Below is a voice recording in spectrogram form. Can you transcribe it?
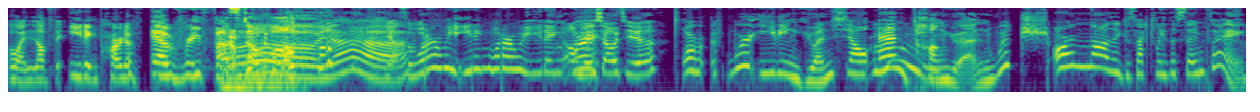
oh, I love the eating part of every festival. Oh, yeah. yeah. So what are we eating? What are we eating on May or we're eating yuanxiao mm. and tangyuan, which are not exactly the same thing.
